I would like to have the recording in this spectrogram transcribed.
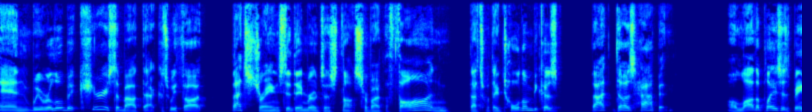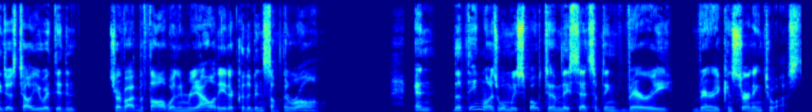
And we were a little bit curious about that because we thought, that's strange. Did the embryo just not survive the thaw? And that's what they told them because that does happen. A lot of the places may just tell you it didn't survive the thaw when in reality there could have been something wrong. And the thing was, when we spoke to them, they said something very, very concerning to us.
